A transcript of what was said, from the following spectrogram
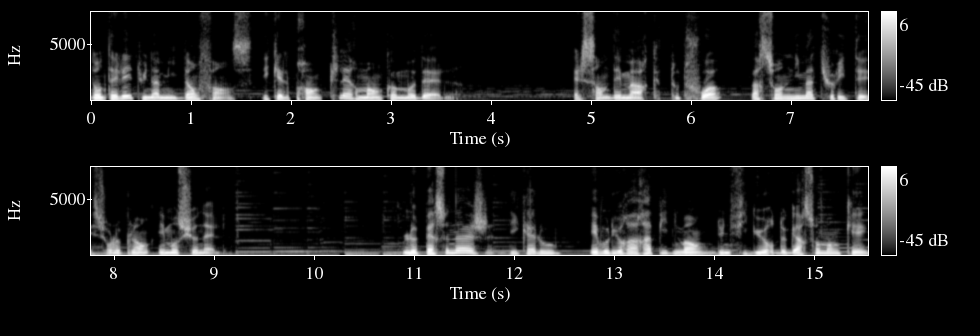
dont elle est une amie d'enfance et qu'elle prend clairement comme modèle. Elle s'en démarque toutefois par son immaturité sur le plan émotionnel. Le personnage d'Ikaru évoluera rapidement d'une figure de garçon manqué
